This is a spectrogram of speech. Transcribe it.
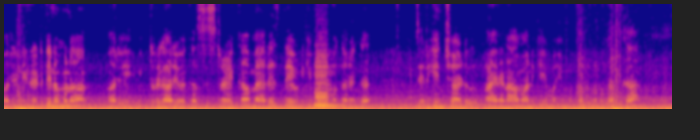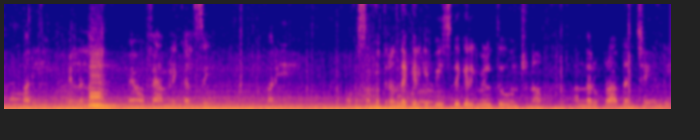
మరి నిన్నటి దినమున మరి విక్టర్ గారి యొక్క సిస్టర్ యొక్క మ్యారేజ్ దేవునికి మహిమకరంగా జరిగించాడు. ఆయన నామానికి మహిమ కలుగును గాక. మరి పిల్లలు మేము ఫ్యామిలీ కలిసి మరి ఒక సముద్రం దగ్గరికి బీచ్ దగ్గరికి వెళ్తూ ఉంటున్నాం. అందరూ ప్రార్థన చేయండి.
